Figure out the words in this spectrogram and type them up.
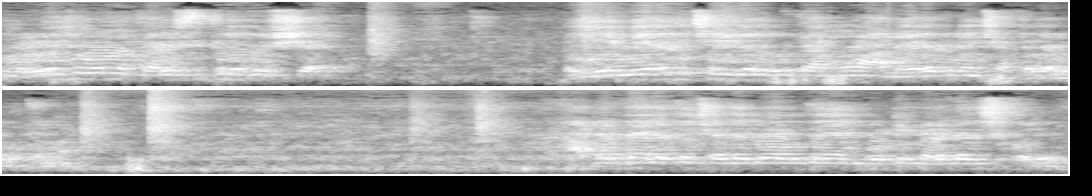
ఈ రోజు ఉన్న పరిస్థితుల దృష్ట్యా ఏ మేరకు చేయగలుగుతామో ఆ మేరకు నేను చెప్పగలుగుతున్నా. అబద్ధాలతో చంద్రబాబుతో నేను పోటీ పడదలుచుకోలేదు.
